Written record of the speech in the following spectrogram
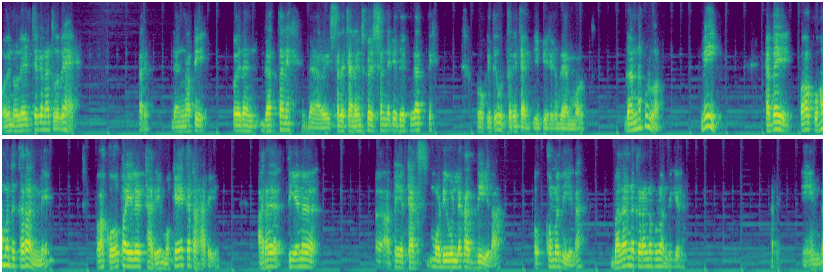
ඔය නොලේච්චක නැතුව බැහැ හරි? දැන් අපි ඔය දැන් ගත්තනේ. දැ ඉස්සල චලෙන්ස් පේෂන් එක දෙක ගත්තේ. ඕකෙති උත්තර චැජ්ජිපිට දැම්මොත් ගන්න පුළුවන්. මේ හැබැයි පා කොහොමද කරන්නේ? කෝපයිලට් හරි මොකේකට හරි අර තියෙන අපේ ටැක්ස් මොඩියුල්ල එකක් දීලා ඔක්කොම දීලා බලන්න කරන්න පුළුවන්දි කියලා? එහින්ද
